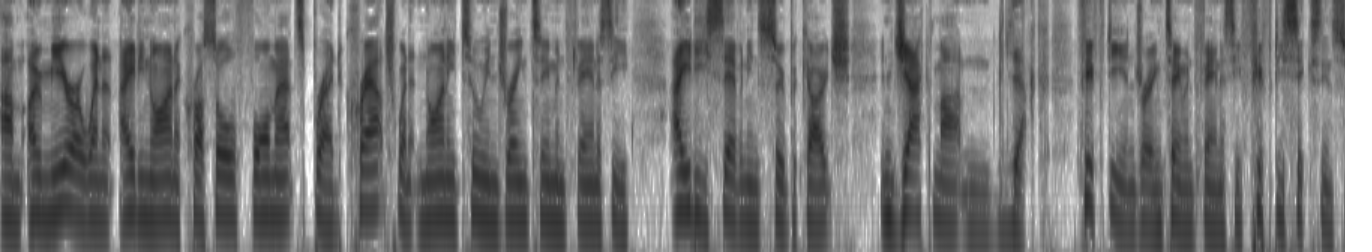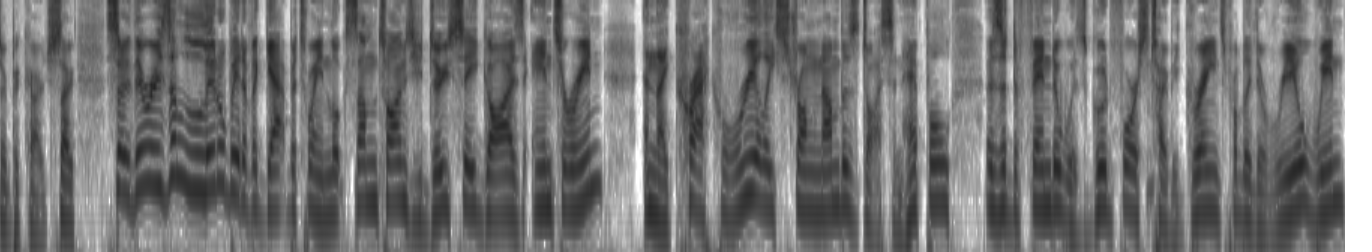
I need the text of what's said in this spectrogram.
Um, O'Meara went at 89 across all formats. Brad Crouch went at 92 in Dream Team and Fantasy, 87 in Supercoach, and Jack Martin, yuck, 50 in Dream Team and Fantasy, 56 in Supercoach. So, so there is a little bit of a gap between. Look, sometimes you do see guys enter in and they crack really strong numbers. Dyson Heppell as a defender was good for us. Toby Greene's probably the real win.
